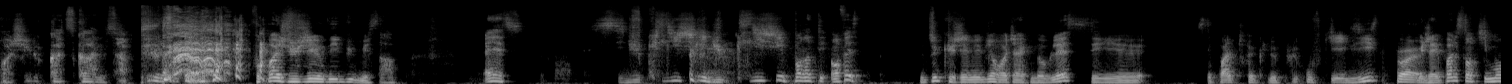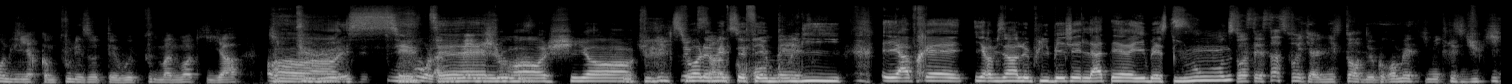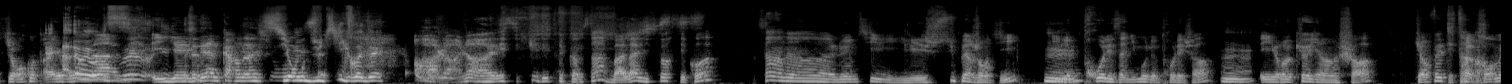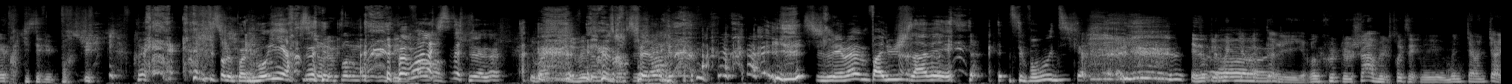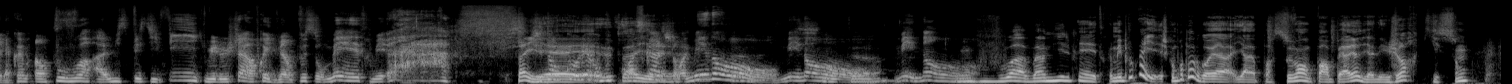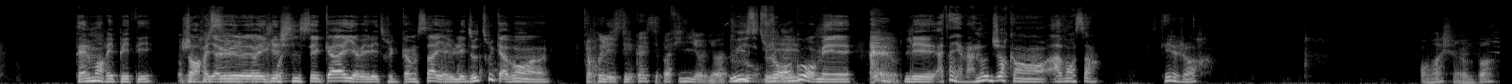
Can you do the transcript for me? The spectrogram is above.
Moi, j'ai le 4 scan, ça pue la. Faut pas juger au début, mais ça. Eh, c'est- c'est du cliché, du cliché peinté. En fait, le truc que j'aimais bien, on va dire, avec Noblesse, c'est. C'est pas le truc le plus ouf qui existe, mais Ouais. j'avais pas le sentiment de lire comme tous les autres webtoon manhwa qu'il y a. Qui Oh, c'est tellement chiant. Tu lis le Soit le mec se fait bully, et après, il revient le plus BG de la Terre et il baisse tout le monde. Soit c'est ça, soit il y a une histoire de grand maître qui maîtrise du ki qui rencontre Iron Ah, et il y a une réincarnation. Du tigre de... Oh là là, et c'est que des trucs comme ça. Bah là, l'histoire c'est quoi? Un- le MC, il est super gentil, il Hmm. aime trop les animaux, il aime trop les chats, Hmm. et il recueille un chat qui en fait est un grand maître qui s'est fait poursuivre Il est sur le point de mourir. sur le point de mourir. Bah voilà, Oh, je vais donner je l'ai même pas lu, je savais. C'est pour vous dire. Et donc le main Ah, character, il recrute le chat, mais le truc c'est que le main character, il a quand même un pouvoir à lui spécifique, mais le chat après il devient un peu son maître, mais ah Ça, J'étais en colère au bout de ça trois y scans, est. j'étais en mode, mais non, mais non, mais On non. vous voit à 20 000 mètres. Mais pourquoi Je comprends pas pourquoi il y a, il y a- souvent par période il y a des genres qui sont tellement répétés. Genre il y a eu avec les Shinsekai, il y avait les trucs comme ça, il y a eu les deux trucs avant. euh, Après les Isekai, c'est pas fini, hein, il y en a Oui, c'est toujours mais- en cours, mais les. Attends, il y avait un autre genre quand... avant ça. C'est quel genre? En vrai, je sais même pas.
